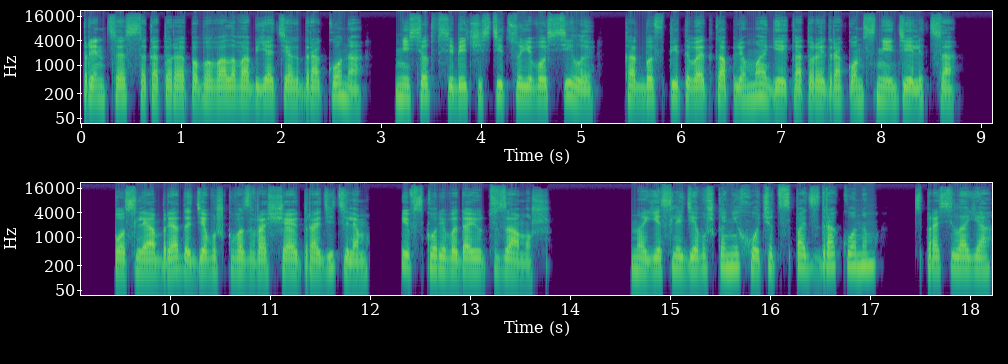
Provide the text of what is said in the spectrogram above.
Принцесса, которая побывала в объятиях дракона, несет в себе частицу его силы, как бы впитывает каплю магии, которой дракон с ней делится. После обряда девушку возвращают родителям и вскоре выдают замуж. «Но если девушка не хочет спать с драконом?» — спросила я,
